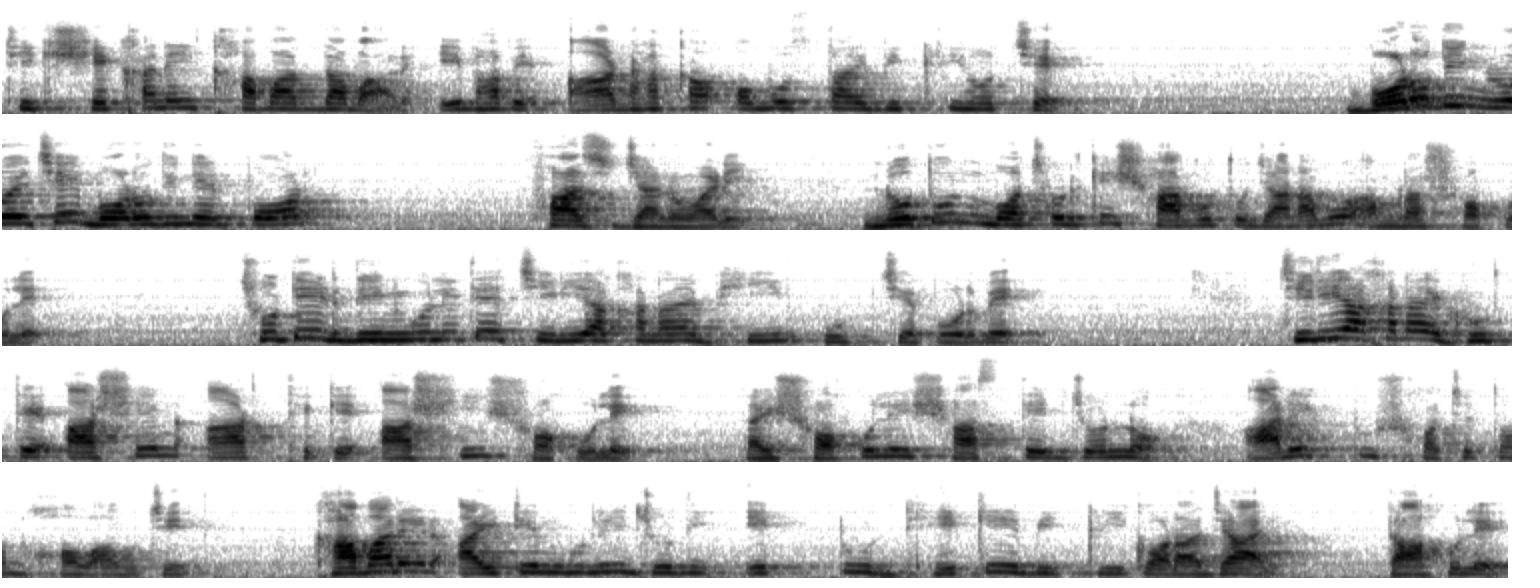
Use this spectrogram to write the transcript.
ঠিক সেখানেই খাবার দাবার এভাবে আঢাকা অবস্থায় বিক্রি হচ্ছে। বড়দিন রয়েছে, বড়দিনের পর ফার্স্ট জানুয়ারি নতুন বছরকে স্বাগত জানাব আমরা সকলে। ছুটির দিনগুলিতে চিড়িয়াখানায় ভিড় উপচে পড়বে। চিড়িয়াখানায় ঘুরতে আসেন আট থেকে আশি সকলে। তাই সকলের স্বাস্থ্যের জন্য আরেকটু সচেতন হওয়া উচিত। খাবারের আইটেমগুলি যদি একটু ঢেকে বিক্রি করা যায়, তাহলে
